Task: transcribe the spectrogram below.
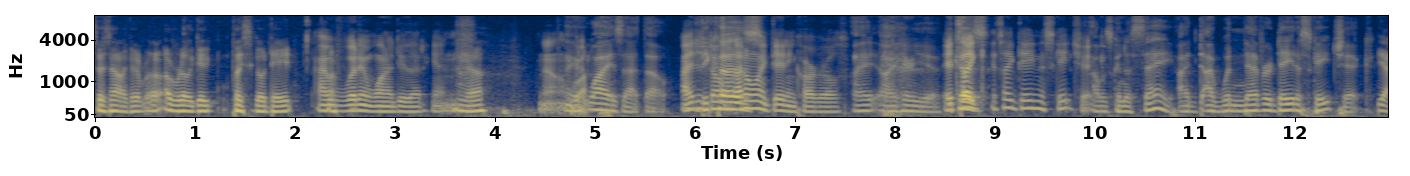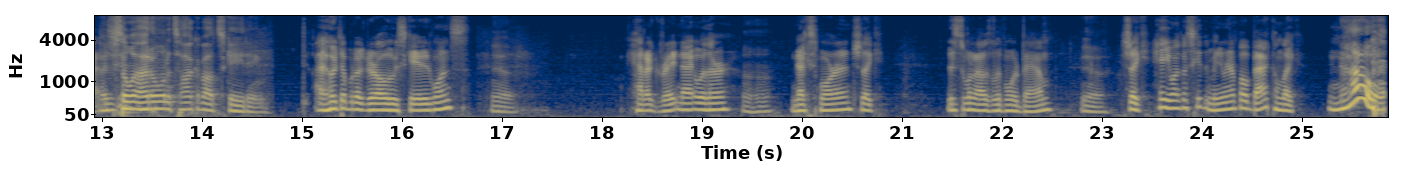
So it's not like a, a really good place to go date. I Oh. wouldn't want to do that again. No. No. Hey, Why- why is that though? I just because don't. I don't like dating car girls. I, I hear you. It's Because like it's like dating a skate chick. I was gonna say I, I would never date a skate chick. Yeah, I just don't. I don't want to talk about skating. I hooked up with a girl who skated once. Yeah. Had a great night with her. Uh huh. Next morning, she's like, "This is when I was living with Bam." Yeah. She's like, "Hey, you want to go skate the mini ramp out back?" I'm like, "No,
